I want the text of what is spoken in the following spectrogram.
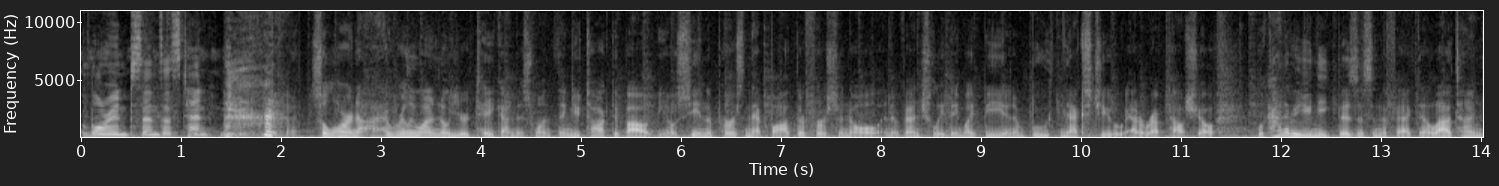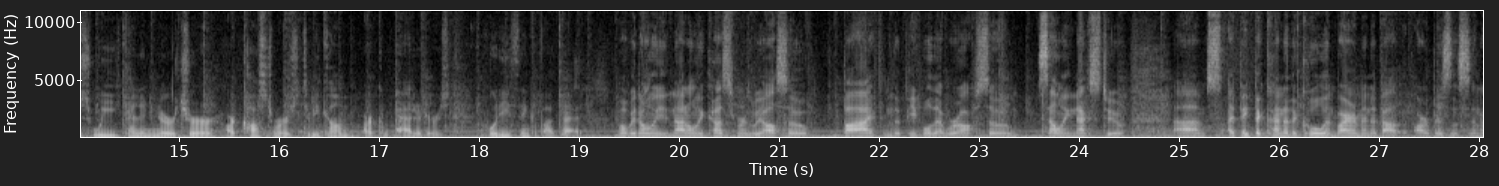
Lauren sends us 10. So Lauren, I I really want to know your take on this one thing. You talked about, you know, seeing the person that bought their first anole and eventually they might be in a booth next to you at a reptile show. We're kind of a unique business in the fact that a lot of times we kind of nurture our customers to become our competitors. What do you think about that? Well, we only not only customers, we also buy from the people that we're also selling next to. Um, s I think the kind of the cool environment about our business and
